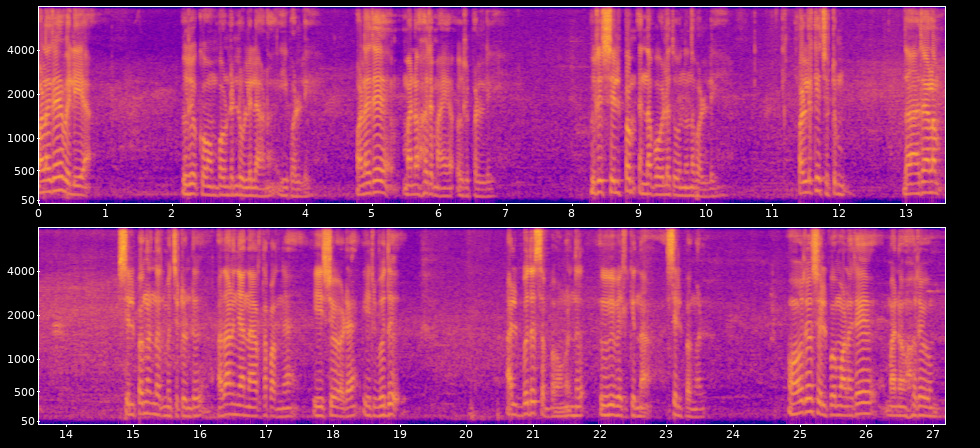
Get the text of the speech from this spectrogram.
വളരെ വലിയ ഒരു കോമ്പൗണ്ടിന്റെ ഉള്ളിലാണ് ഈ പള്ളി. വളരെ മനോഹരമായ ഒരു പള്ളി. ഒരു ശില്പം എന്ന പോലെ തോന്നുന്ന പള്ളി. പള്ളിക്ക് ചുറ്റും ധാരാളം ശില്പങ്ങൾ നിർമ്മിച്ചിട്ടുണ്ട്. അതാണ് ഞാൻ നേരത്തെ പറഞ്ഞ ഈശോയുടെ ഇരുപത് അത്ഭുത സംഭവങ്ങൾ വിവരിക്കുന്ന ശില്പങ്ങൾ. ഓരോ ശില്പവും വളരെ മനോഹരവും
